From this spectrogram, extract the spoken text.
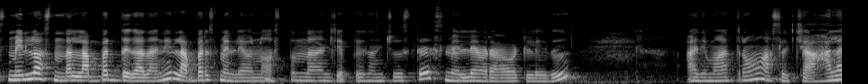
స్మెల్ వస్తుందా లబ్బర్ది కదా అని లబ్బర్ స్మెల్ ఏమన్నా వస్తుందా అని చెప్పేసి అని చూస్తే స్మెల్ ఏమి రావట్లేదు. అది మాత్రం అసలు చాలా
